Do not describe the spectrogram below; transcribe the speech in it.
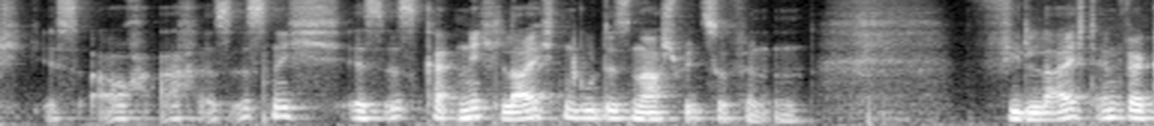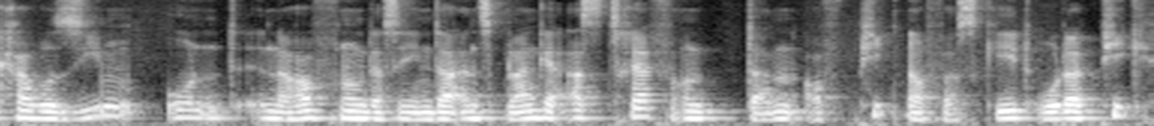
Pik ist auch, ach, es ist nicht, es ist nicht leicht, ein gutes Nachspiel zu finden. Vielleicht entweder Karo 7 und in der Hoffnung, dass ich ihn da ins blanke Ass treffe und dann auf Pik noch was geht, oder Pik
